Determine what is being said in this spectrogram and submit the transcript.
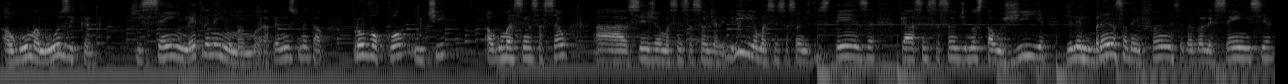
alguma música que sem letra nenhuma, apenas instrumental, provocou em ti alguma sensação, ah, seja uma sensação de alegria, uma sensação de tristeza, aquela sensação de nostalgia, de lembrança da infância, da adolescência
